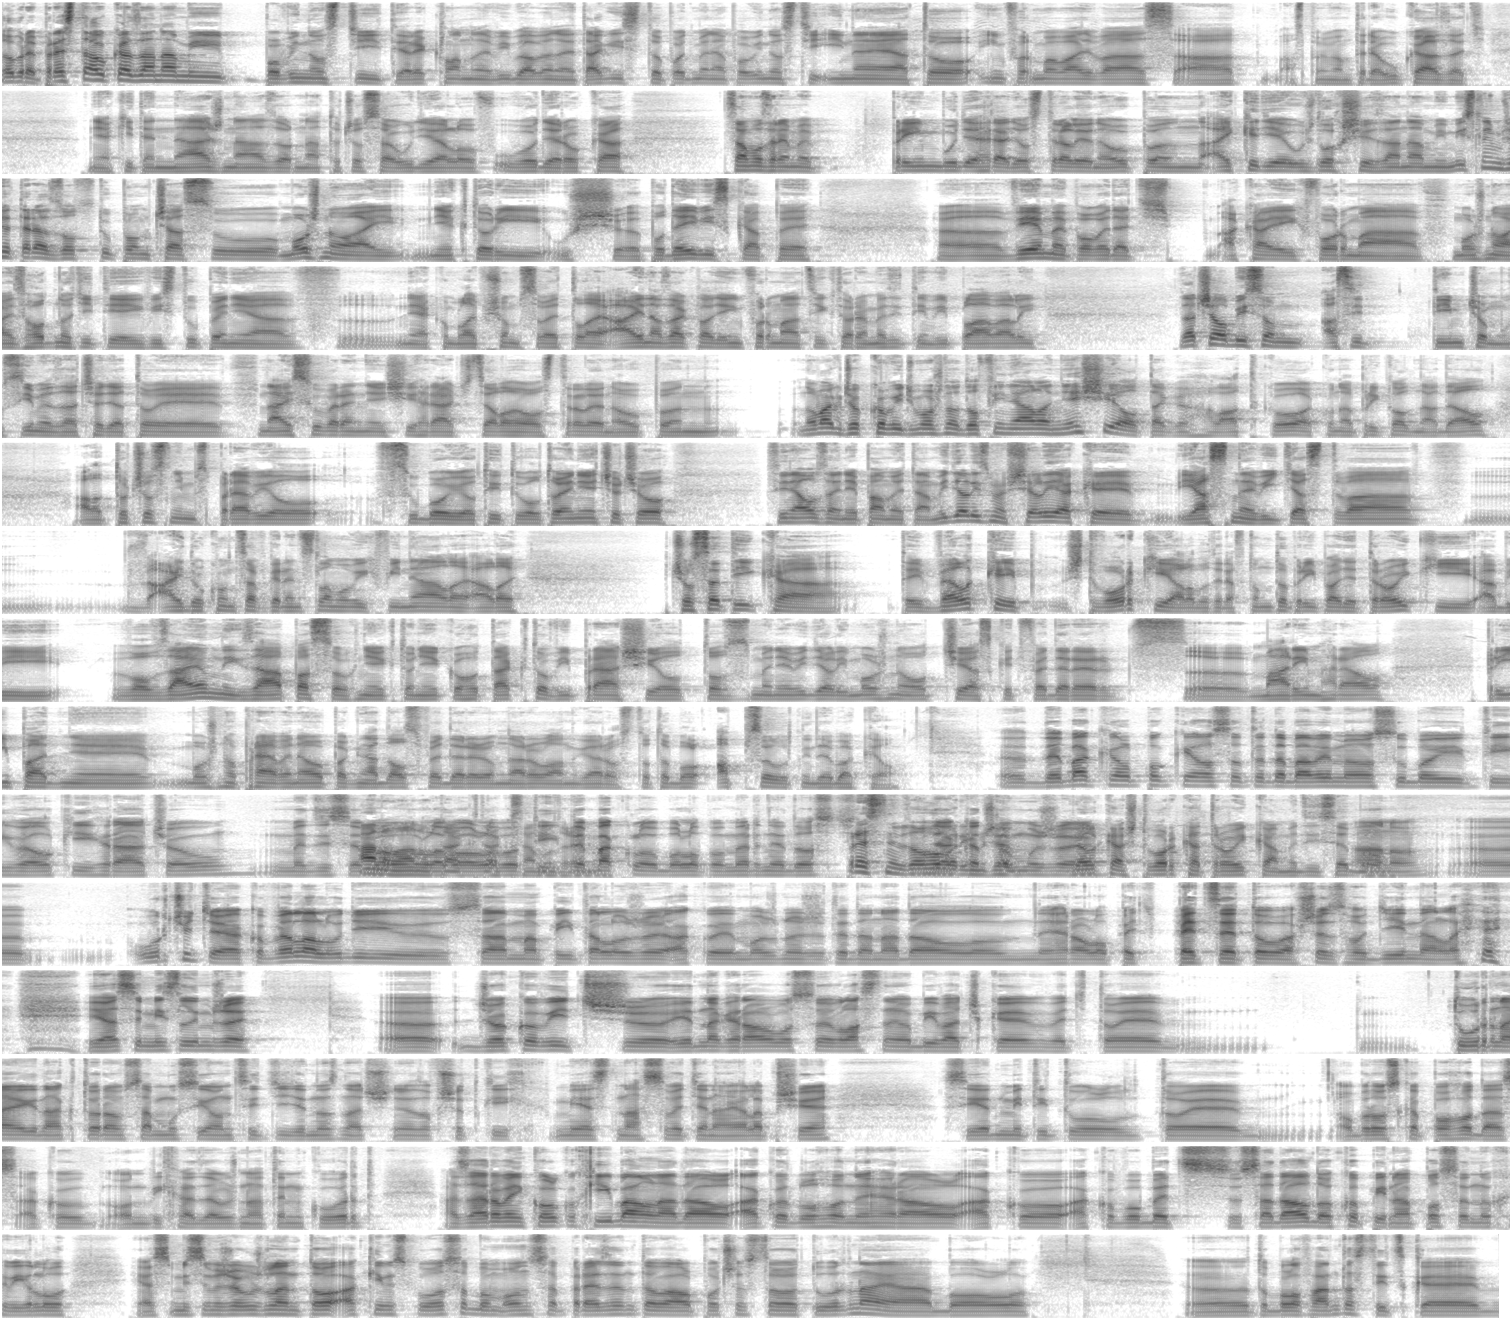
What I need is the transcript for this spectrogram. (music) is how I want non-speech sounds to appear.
Dobre, prestávka za nami, povinnosti, tie reklamné vybavené takisto, poďme na povinnosti iné a to informovať vás a aspoň vám teda ukázať nejaký ten náš názor na to, čo sa udialo v úvode roka. Samozrejme, Prim bude hrať Australian Open, aj keď je už dlhšie za nami. Myslím, že teraz s odstupom času, možno aj niektorí už po Davis Cupe, Uh, vieme povedať, aká je ich forma, možno aj zhodnotiť tie ich vystúpenia v nejakom lepšom svetle, aj na základe informácií, ktoré medzi tým vyplávali. Začal by som asi tým, čo musíme začať a to je najsuverenejší hráč celého Australian Open. Novak Djokovic možno do finále nešiel tak hladko, ako napríklad Nadal, ale to, čo s ním spravil v súboji o titul, to je niečo, čo si naozaj nepamätám. Videli sme všelijaké jasné víťazstva, aj dokonca v Grand Slamových finále, ale čo sa týka tej veľkej štvorky, alebo teda v tomto prípade trojky, aby vo vzájomných zápasoch niekto niekoho takto vyprášil, to sme nevideli možno od čias, keď Federer s e, Marim hral, prípadne možno práve naopak nadal s Federerom na Roland Garros. Toto bol absolútny debakel. E, debakel, pokiaľ sa teda bavíme o súboji tých veľkých hráčov medzi sebou, áno, áno, lebo, tak, lebo tak, tých samozrejme. debaklov bolo pomerne dosť. Presne to hovorím, tomu, že veľká štvorka, trojka medzi sebou. Áno, e, Určite, ako veľa ľudí sa ma pýtalo, že ako je možné, že teda Nadal nehralo 5, 5 setov a 6 hodín, ale (laughs) ja si myslím, že uh, Djokovic jednak hral vo svojej vlastnej obývačke, veď to je turnaj, na ktorom sa musí on cítiť jednoznačne zo všetkých miest na svete najlepšie. 7. titul, to je obrovská pohoda, ako on vychádza už na ten kurt. A zároveň koľko chýbal nadal, ako dlho nehral, ako, ako vôbec sa dal dokopy na poslednú chvíľu. Ja si myslím, že už len to, akým spôsobom on sa prezentoval počas toho turnaja, bol, e, to bolo fantastické.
